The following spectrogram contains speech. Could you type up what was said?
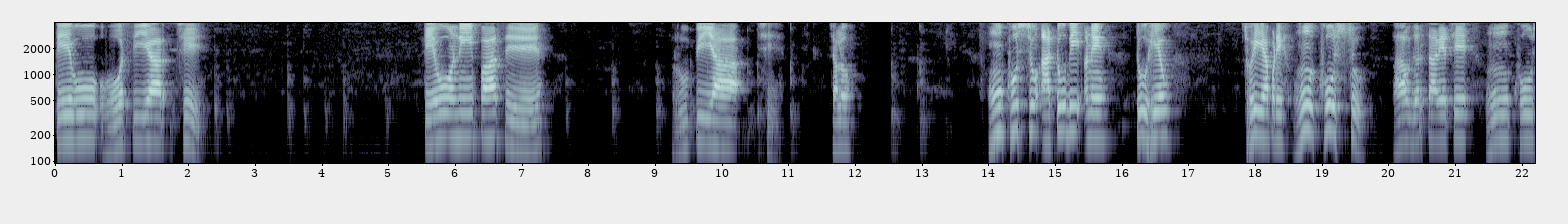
તેઓ હોશિયાર છે. તેઓની પાસે રૂપિયા છે. ચાલો. હું ખુશ છું આ ટુ બી અને ટુ હેવ. જોઈએ આપણે, હું ખુશ છું. ભાવ દર્શાવે છે, હું ખુશ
